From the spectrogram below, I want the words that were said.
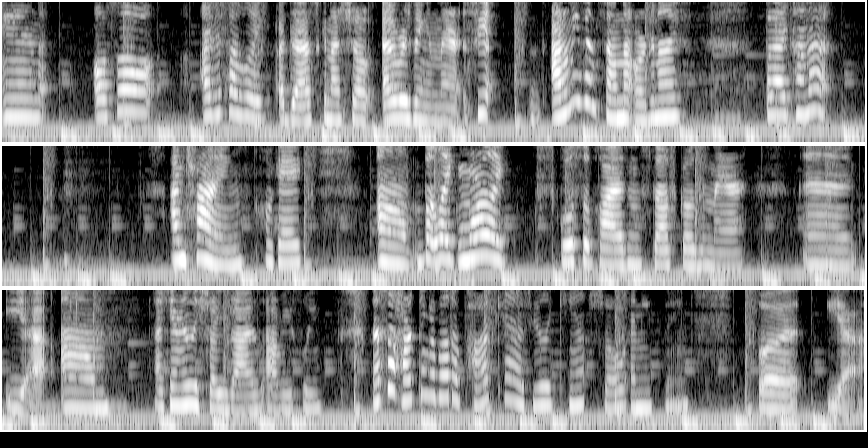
And also I just have like a desk and I shove everything in there. See, I don't even sound that organized, but I kind of I'm trying, okay? Um, but like more like school supplies and stuff goes in there. And yeah, um I can't really show you guys obviously. That's the hard thing about a podcast. You like can't show anything. But yeah,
